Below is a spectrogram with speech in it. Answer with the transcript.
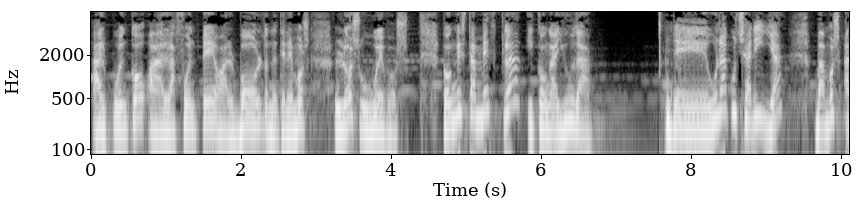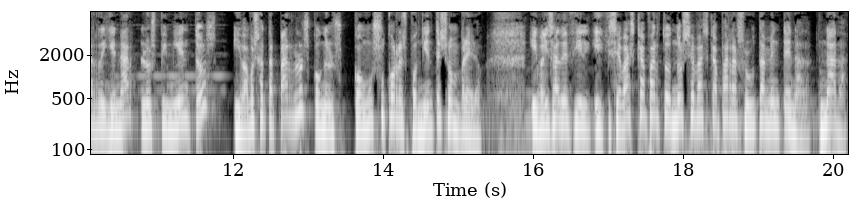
al cuenco, a la fuente o al bol donde tenemos los huevos. Con esta mezcla y con ayuda de una cucharilla vamos a rellenar los pimientos y vamos a taparlos con, el, con su correspondiente sombrero. Y vais a decir, ¿y se va a escapar todo? No se va a escapar absolutamente nada, nada.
